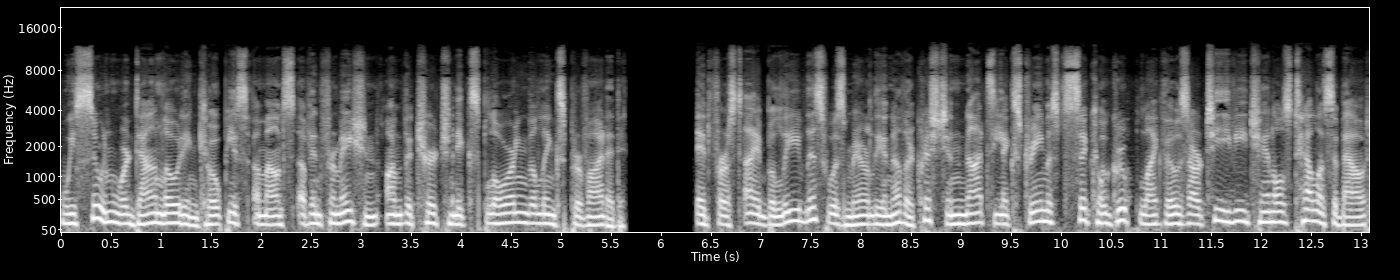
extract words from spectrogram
We soon were downloading copious amounts of information on the church and exploring the links provided. At first I believed this was merely another Christian Nazi extremist sicko group like those our TV channels tell us about,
